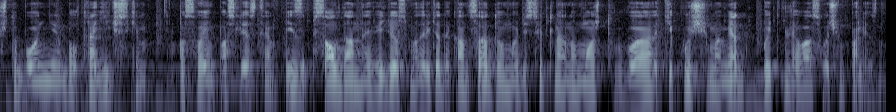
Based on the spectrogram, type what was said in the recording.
чтобы он не был трагическим по своим последствиям. И записал данное видео, смотрите до конца, думаю, действительно оно может в текущий момент быть для вас очень полезным.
